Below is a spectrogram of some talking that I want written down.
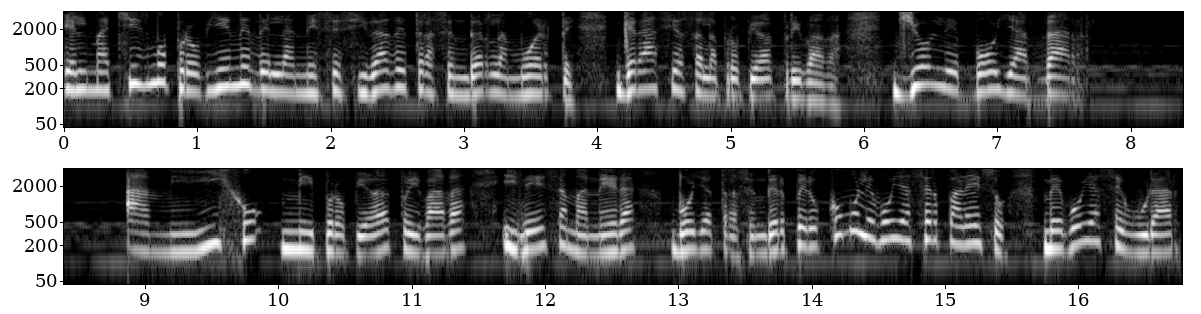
El machismo proviene de la necesidad de trascender la muerte gracias a la propiedad privada. Yo le voy a dar a mi hijo mi propiedad privada y de esa manera voy a trascender. Pero ¿cómo le voy a hacer para eso? Me voy a asegurar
